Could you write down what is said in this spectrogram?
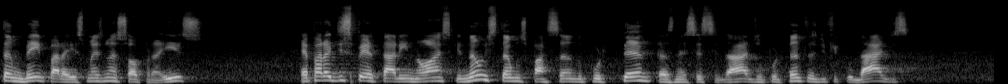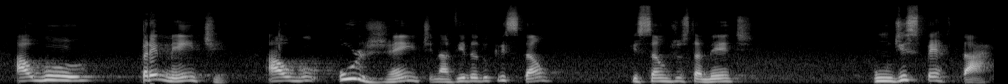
também para isso, mas não é só para isso. É para despertar em nós que não estamos passando por tantas necessidades ou por tantas dificuldades, algo premente, algo urgente na vida do cristão, que são justamente um despertar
